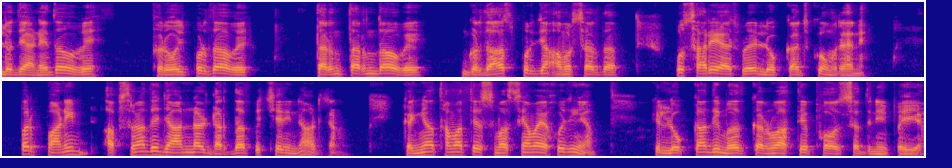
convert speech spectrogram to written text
ਲੁਧਿਆਣੇ ਦਾ ਹੋਵੇ, ਫਿਰੋਜ਼ਪੁਰ ਦਾ ਹੋਵੇ, ਤਰਨਤਾਰਨ ਦਾ ਹੋਵੇ, ਗੁਰਦਾਸਪੁਰ ਜਾਂ ਅੰਮ੍ਰਿਤਸਰ ਦਾ, ਉਹ ਸਾਰੇ ਇਸ ਵੇਲੇ ਲੋਕਾਂ 'ਚ ਘੁੰਮ ਰਹੇ ਨੇ। ਪਰ ਪਾਣੀ ਅਫਸਰਾਂ ਦੇ ਜਾਣ ਨਾਲ ਡਰਦਾ ਪਿੱਛੇ ਨਹੀਂ ਨਾ ਹਟ ਜਾਣਾ। ਕਈਆਂ ਥਾਵਾਂ ਤੇ ਸਮੱਸਿਆਵਾਂ ਇਹੋ ਜਿਹੀਆਂ ਕਿ ਲੋਕਾਂ ਦੀ ਮਦਦ ਕਰਨ ਵਾਸਤੇ ਫੌਜ ਸੱਦਣੀ ਪਈ ਹੈ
